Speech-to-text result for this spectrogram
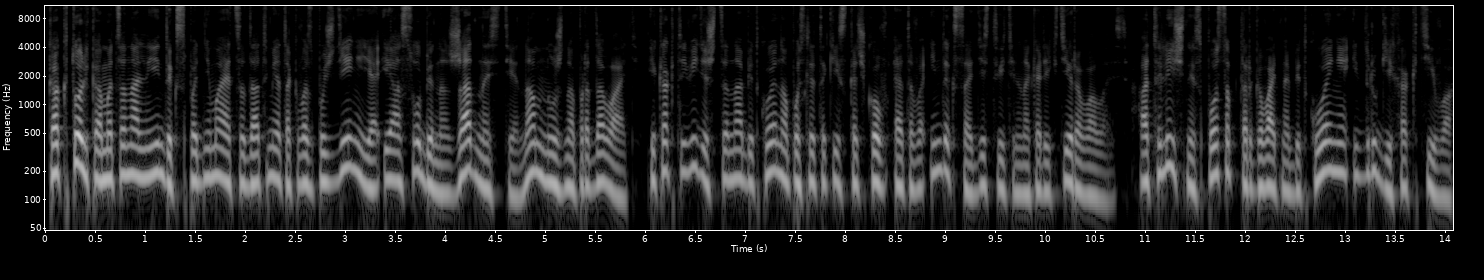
Как только эмоциональный индекс поднимается до отметок возбуждения и особенно жадности, нам нужно продавать. И как ты видишь, цена биткоина после таких скачков этого индекса действительно корректировалась. Отличный способ торговать на биткоине и других активах,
